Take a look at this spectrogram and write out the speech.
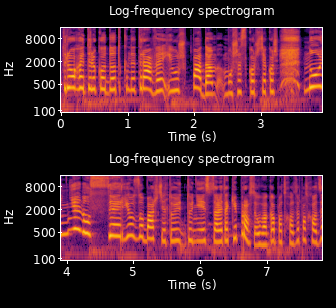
trochę tylko dotknę trawy i już padam. Muszę skoczyć jakoś. No nie no, serio, zobaczcie, to, to nie jest wcale takie proste. Uwaga, podchodzę, podchodzę.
